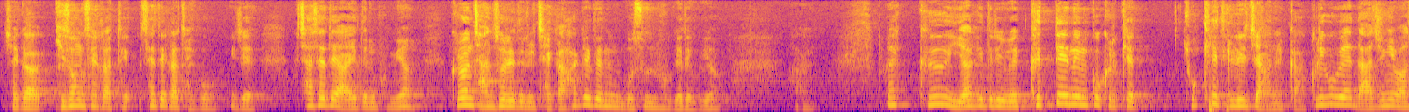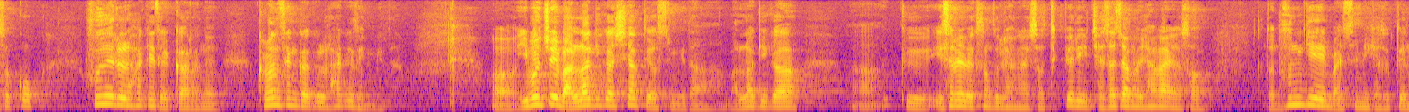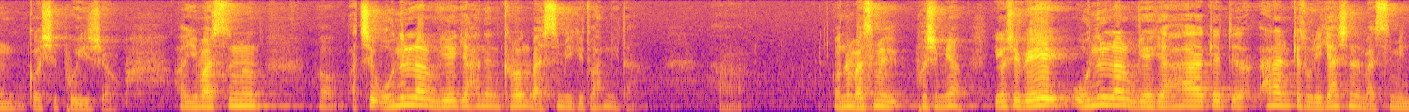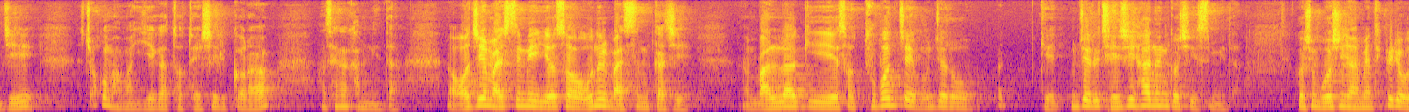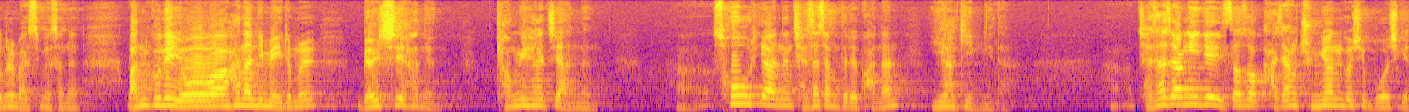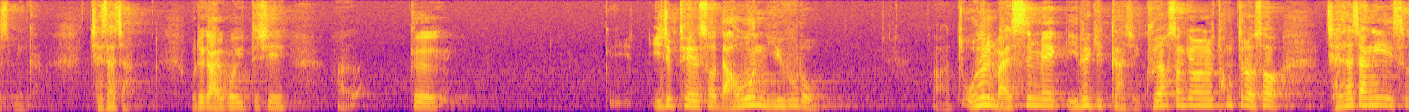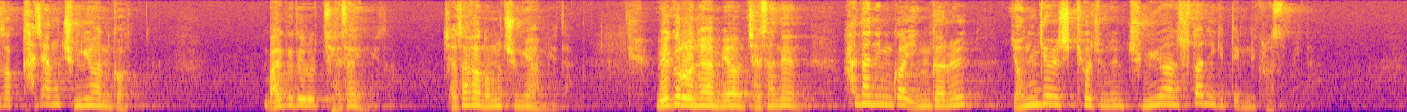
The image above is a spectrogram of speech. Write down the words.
제가 기성세가 되- 세대가 되고 이제 차세대 아이들을 보면 그런 잔소리들을 제가 하게 되는 모습을 보게 되고요. 아, 왜그 이야기들이 왜 그때는 꼭 그렇게 좋게 들리지 않을까? 그리고 왜 나중에 와서 꼭 후회를 하게 될까라는 그런 생각을 하게 됩니다. 어, 이번 주에 말라기가 시작되었습니다. 말라기가 아, 그 이스라엘 백성들을 향해서 특별히 제사장을 향하여서 어떤 훈계의 말씀이 계속되는 것이 보이죠. 아, 이 말씀은 어, 마치 오늘날 우리에게 하는 그런 말씀이기도 합니다. 아, 오늘 말씀을 보시면 이것이 왜 오늘날 우리에게 하게 되- 하나님께서 우리에게 하시는 말씀인지 조금 아마 이해가 더 되실 거라 생각합니다. 어제 말씀에 이어서 오늘 말씀까지 말라기에서 두 번째 문제로 이렇게 문제를 제시하는 것이 있습니다. 그것이 무엇이냐면 특별히 오늘 말씀에서는 만군의 여호와 하나님의 이름을 멸시하는 경외하지 않는 아, 소홀히 하는 제사장들에 관한 이야기입니다. 아, 제사장에게 있어서 가장 중요한 것이 무엇이겠습니까? 제사장. 우리가 알고 있듯이 아, 그 이집트에서 나온 이후로 아, 오늘 말씀에 이르기까지 구약 성경을 통틀어서 제사장에 있어서 가장 중요한 것 말 그대로 제사입니다. 제사가 너무 중요합니다. 왜 그러냐면 제사는 하나님과 인간을 연결시켜주는 중요한 수단이기 때문에 그렇습니다.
